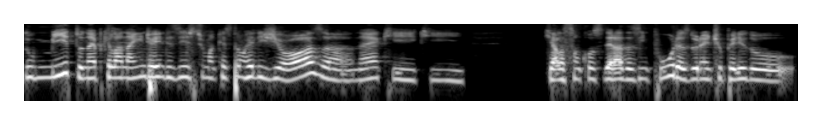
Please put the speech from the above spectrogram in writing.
do mito, né? Porque lá na Índia ainda existe uma questão religiosa, né? Que, que, que elas são consideradas impuras durante o período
